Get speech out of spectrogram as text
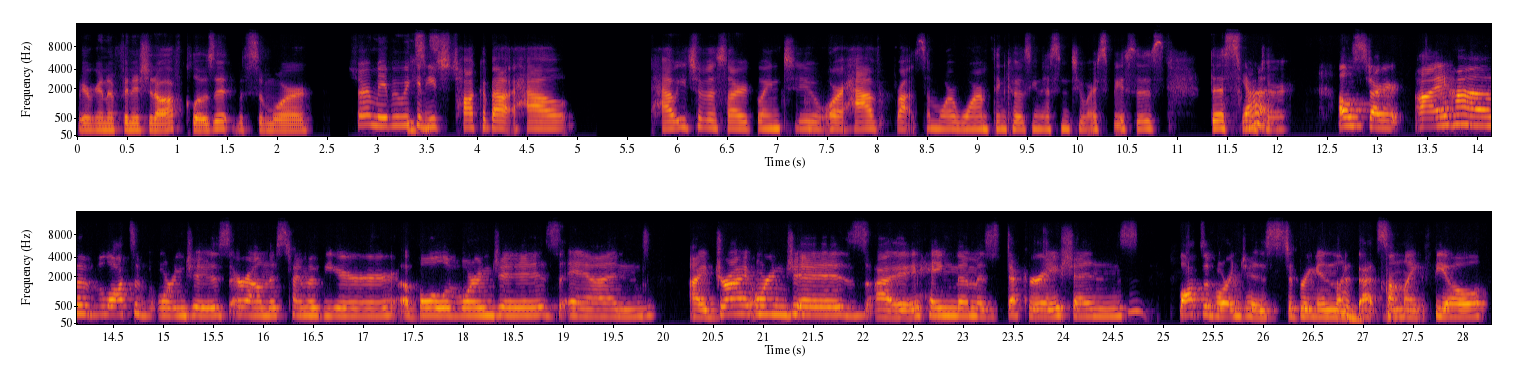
We were going to finish it off, close it with some more. Sure, maybe we can each talk about how how each of us are going to or have brought some more warmth and coziness into our spaces this Yeah. winter. I'll start. I have lots of oranges around this time of year, a bowl of oranges, and I dry oranges. I hang them as decorations. Mm. Lots of oranges to bring in like Fun. that sunlight feel.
